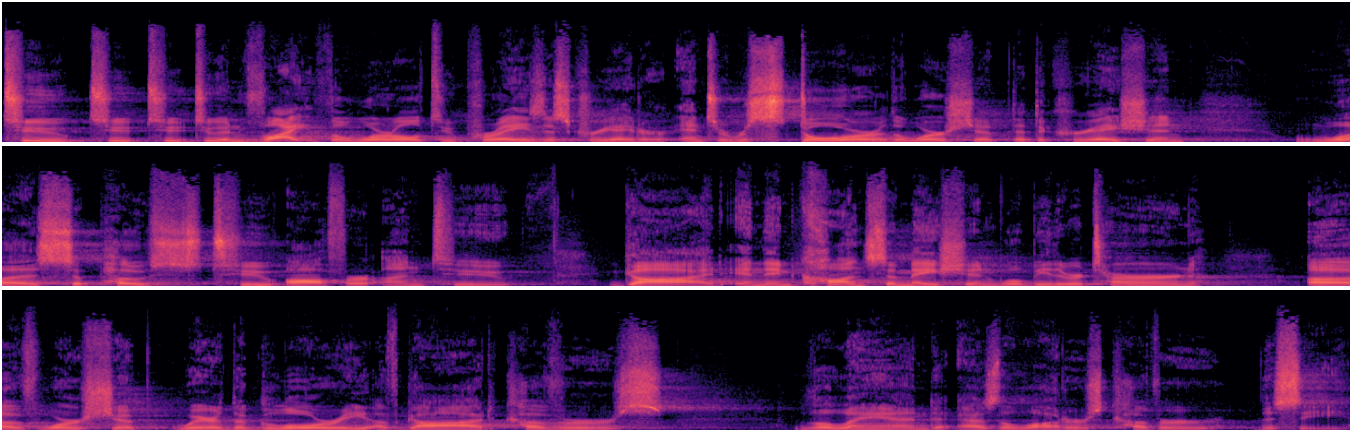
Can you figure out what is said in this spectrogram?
to, to, to, to invite the world to praise its creator and to restore the worship that the creation was supposed to offer unto God. And then consummation will be the return of worship where the glory of God covers the land as the waters cover the sea,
